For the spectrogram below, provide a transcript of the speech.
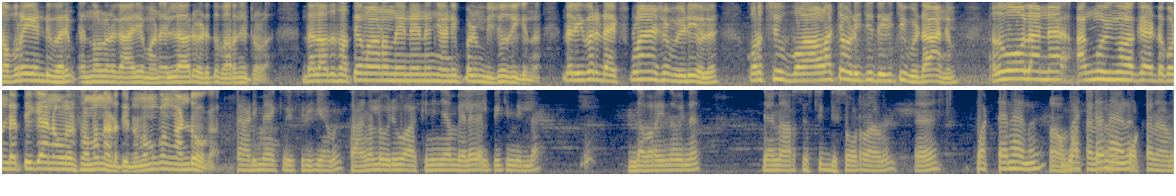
സഫർ ചെയ്യേണ്ടി വരും എന്നുള്ളൊരു കാര്യമാണ് എല്ലാവരും എടുത്ത് പറഞ്ഞിട്ടുള്ളത്. എന്തായാലും അത് സത്യമാണെന്ന് തന്നെയാണ് ഞാൻ ഇപ്പോഴും വിശ്വസിക്കുന്നത്. എന്തായാലും ഇവരുടെ എക്സ്പ്ലനേഷൻ വീഡിയോയിൽ കുറച്ച് വളച്ചൊടിച്ച് തിരിച്ച് വിടാനും അതുപോലെ തന്നെ അങ്ങും ഇങ്ങും ഒക്കെ ആയിട്ട് കൊണ്ടെത്തിക്കാനുള്ള ഒരു ശ്രമം നടത്തിയിട്ടുണ്ട്. നമുക്കൊന്ന് കണ്ടു നോക്കാം. അടിമയാക്കി വെച്ചിരിക്കുകയാണ്. താങ്കളുടെ ഒരു വാക്കിന് ഞാൻ വില കൽപ്പിക്കുന്നില്ല. എന്താ പറയുന്ന പിന്നെ? ഞാൻ ആർസിസ്റ്റിക് ഡിസോർഡർ ആണ്. വട്ടനാണ്. വട്ടനാണ്. പൊട്ടനാണ്.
